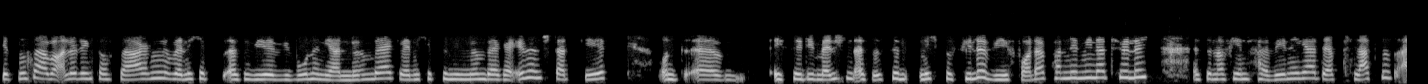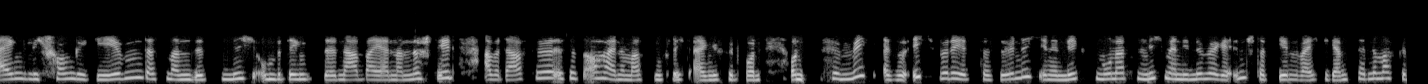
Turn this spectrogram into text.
Jetzt muss man aber allerdings auch sagen, wenn ich jetzt, also wir, wir wohnen ja in Nürnberg, wenn ich jetzt in die Nürnberger Innenstadt gehe und ähm, ich sehe die Menschen, also es sind nicht so viele wie vor der Pandemie natürlich. Es sind auf jeden Fall weniger. Der Platz ist eigentlich schon gegeben, dass man jetzt nicht unbedingt äh, nah beieinander steht. Aber dafür ist jetzt auch eine Maskenpflicht eingeführt worden. Und für mich, also ich würde jetzt persönlich in den nächsten Monaten nicht mehr in die Nürnberger Innenstadt gehen, weil ich die ganze Zeit eine Maske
